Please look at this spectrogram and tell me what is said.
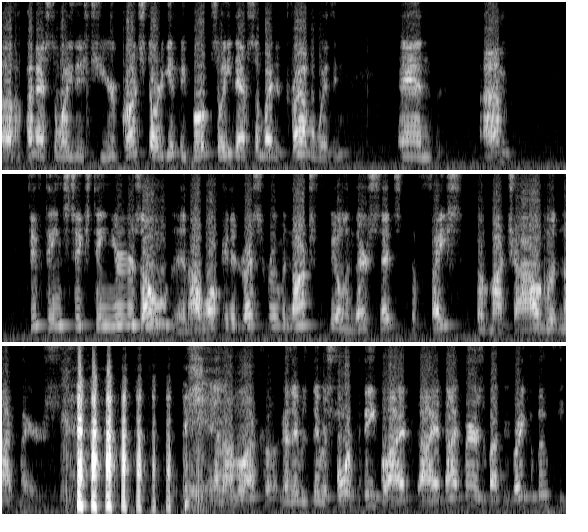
uh, passed away this year. Crunch started getting me booked, so he'd have somebody to travel with him. And I'm 15, 16 years old, and I walk in a dressing room in Knoxville, and there sits the face of my childhood nightmares. and I'm like, oh, there was there was four people. I had I had nightmares about the Great Kabuki,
